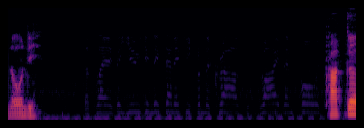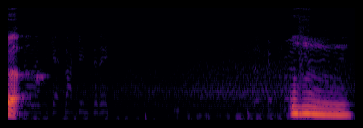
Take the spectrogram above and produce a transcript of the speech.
โดนดิพาร์เกอร์ อือ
